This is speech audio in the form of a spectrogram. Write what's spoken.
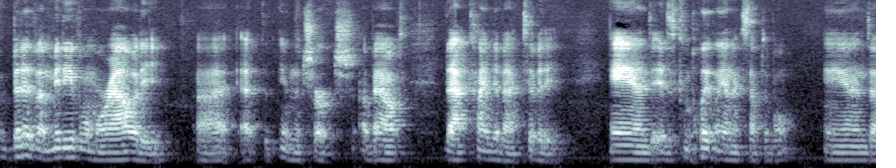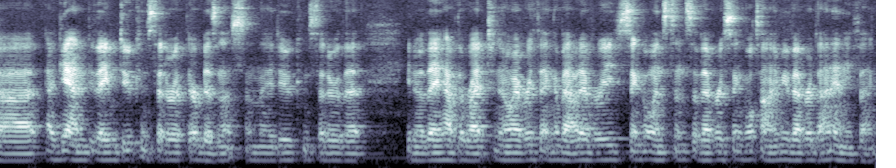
a bit of a medieval morality uh, at the, in the church about that kind of activity, and it is completely unacceptable. And uh, again, they do consider it their business, and they do consider that you know they have the right to know everything about every single instance of every single time you've ever done anything.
